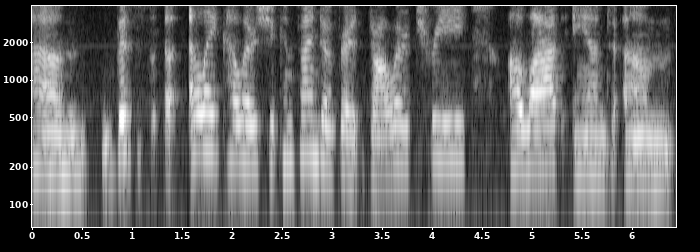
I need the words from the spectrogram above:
Um, this uh, LA colors you can find over at Dollar Tree a lot and um,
